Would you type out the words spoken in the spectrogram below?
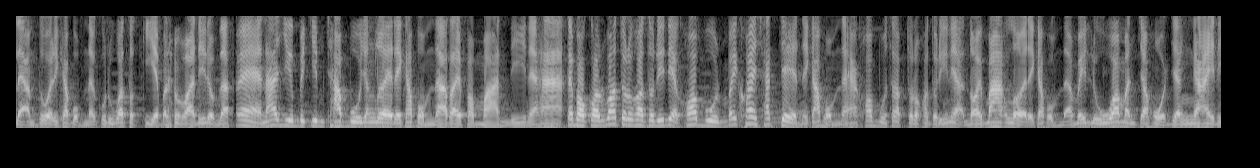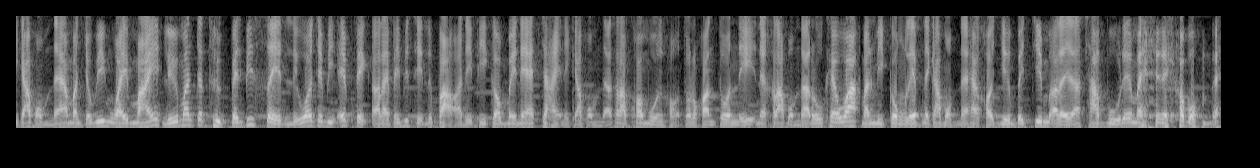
หลมๆด้วยนะครับผมนะกูรู้ว่าตัวเกียบอะไรประมาณนี้ผมนะแหมน่ายืมไปกินชาบูจังเลยนะครับผมนะอะไรประมาณนี้นะฮะแต่บอกก่อนว่าตัวละครตัวนี้เนี่ยข้อมูลไม่ค่อยชัดเจนนะครับผมนะฮะข้อมูลสำหรับตัวละครตัวนี้เนี่ยน้อยมากเลยนะครับผมนะไม่รู้ว่ามันจะโหดยังไงนะครับผมนะมันจะวิ่งไวไหมหรือมันจะถึกเป็นพิเศษ หรือว่าจะมีเอฟเฟกต์อะไรเป็นพิเศษหรือเปล่าอันนี้พี่ก็ไม่แน่ใจนะครับผมนะสำหรับข้อมูลของตัวละครตัวนี้นะครับผมนะรู้แค่ว่ามันมีกรงเล็บนะครับผมนะฮะขอยืมไปจิ้มอะไรนะชาบูได้ไหมนะครับผมนะ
